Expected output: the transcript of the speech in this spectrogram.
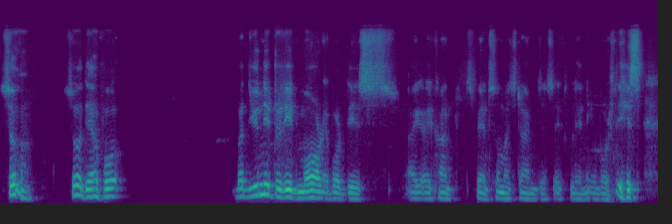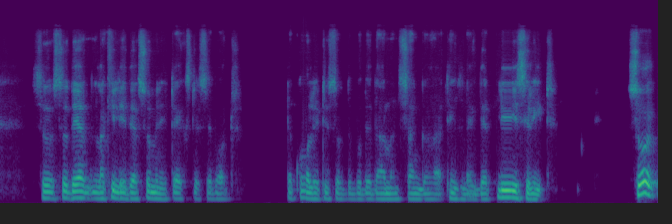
So, so therefore, but you need to read more about this. I, I can't spend so much time just explaining about this. So, so there, luckily, there are so many texts about the qualities of the Buddha, Dharma, and Sangha, things like that. Please read. So,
